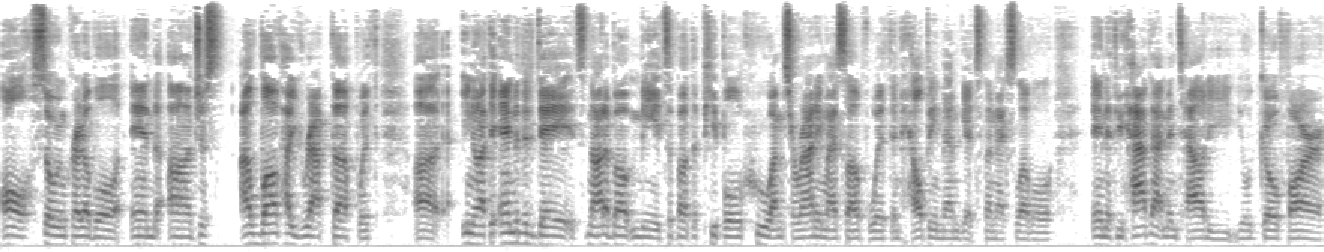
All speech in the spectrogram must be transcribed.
all so incredible. And uh, just, I love how you wrapped up with, uh, you know, at the end of the day, it's not about me, it's about the people who I'm surrounding myself with and helping them get to the next level and if you have that mentality, you'll go far.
